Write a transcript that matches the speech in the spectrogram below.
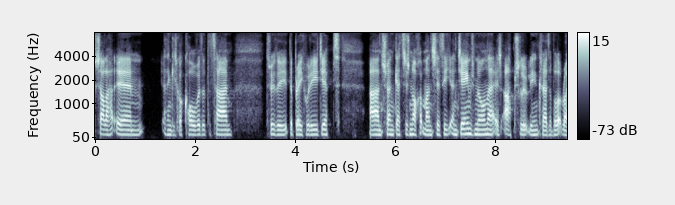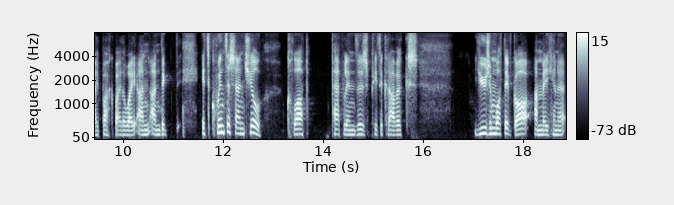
Salah, um, I think he's got COVID at the time through the, the break with Egypt. And Trent gets his knock at Man City. And James Milner is absolutely incredible at right back, by the way. And and the, it's quintessential Klopp, Pep Lijnders, Peter Krawietz, using what they've got and making a,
